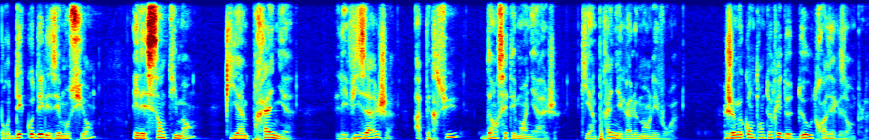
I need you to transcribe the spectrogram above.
pour décoder les émotions et les sentiments qui imprègnent les visages aperçus dans ces témoignages, qui imprègnent également les voix. Je me contenterai de deux ou trois exemples.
